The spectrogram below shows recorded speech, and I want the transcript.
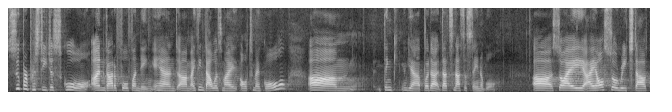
super prestigious school and got a full funding. And um, I think that was my ultimate goal. Um, think, yeah, but uh, that's not sustainable. Uh, so I, I also reached out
